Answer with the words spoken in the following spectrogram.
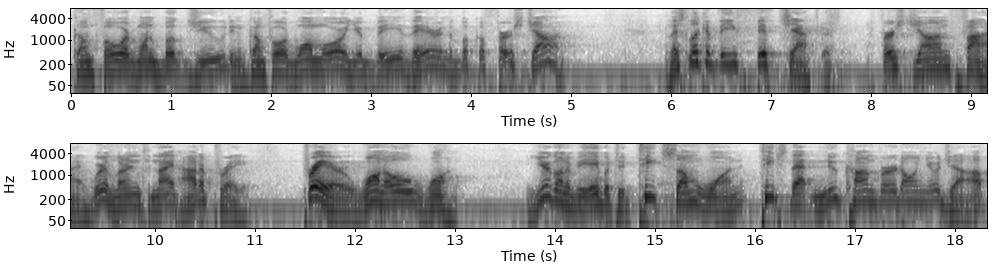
Come forward one book, Jude, and come forward one more. You'll be there in the book of First John. Let's look at the fifth chapter. First John 5. We're learning tonight how to pray. Prayer 101 you're going to be able to teach someone, teach that new convert on your job,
